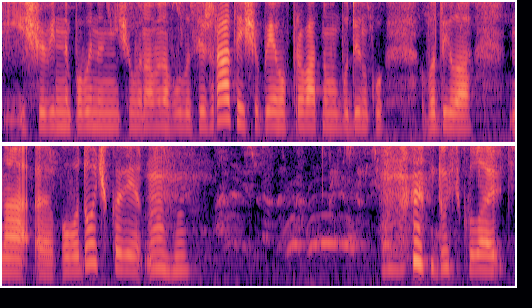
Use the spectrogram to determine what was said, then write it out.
і що він не повинен нічого на, вулиці жрати, і щоб я його в приватному будинку водила на е, поводочкові. Угу. Дуську лають.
